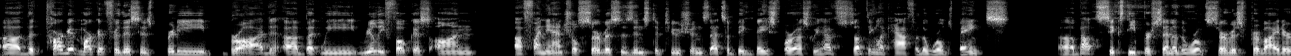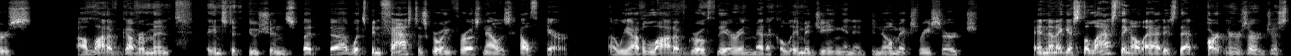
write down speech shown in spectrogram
Uh, the target market for this is pretty broad, uh, but we really focus on uh, financial services institutions. That's a big base for us. We have something like half of the world's banks, about 60% of the world's service providers, a lot of government institutions. But what's been fastest growing for us now is healthcare. Uh, we have a lot of growth there in medical imaging and in genomics research. And then I guess the last thing I'll add is that partners are just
